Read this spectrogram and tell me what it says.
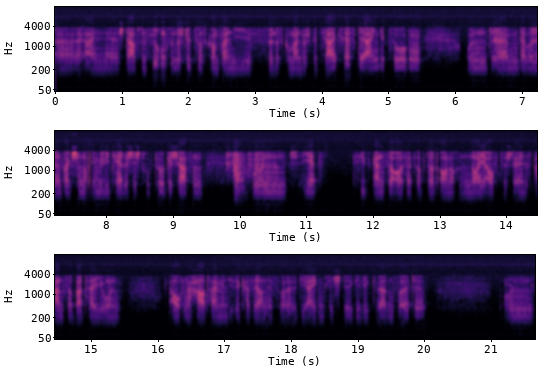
äh, eine Stabs- und Führungsunterstützungskompanie für das Kommando Spezialkräfte eingezogen und ähm, da wurde dann praktisch eine neue militärische Struktur geschaffen und jetzt sieht es ganz so aus, als ob dort auch noch ein neu aufzustellendes Panzerbataillon auch nach Hartheim in diese Kaserne soll, die eigentlich stillgelegt werden sollte. Und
